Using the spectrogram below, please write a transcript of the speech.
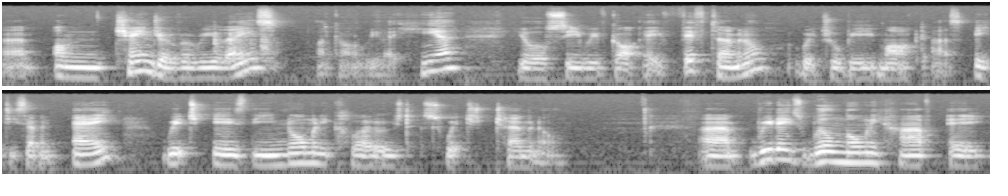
Um, on changeover relays, like our relay here, you'll see we've got a fifth terminal, which will be marked as 87A, which is the normally closed switch terminal. Um, relays will normally have a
